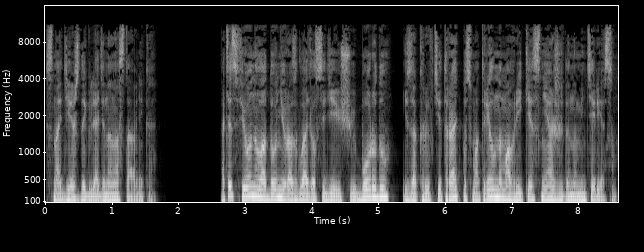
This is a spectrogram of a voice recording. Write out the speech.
с надеждой глядя на наставника. Отец Фиона ладонью разгладил сидеющую бороду и, закрыв тетрадь, посмотрел на Маврикия с неожиданным интересом.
